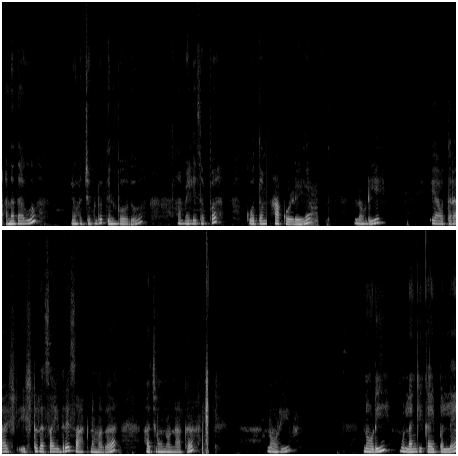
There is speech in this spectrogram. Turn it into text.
ಅನ್ನದಾಗು ನೀವು ಹಚ್ಚಿಕೊಂಡು ತಿನ್ಬೋದು. ಆಮೇಲೆ ಸ್ವಲ್ಪ ಕೊತ್ತಂಬರಿ ಹಾಕ್ಕೊಳ್ಳಿ ನೋಡಿ ಯಾವ ಥರ ಇಷ್ಟು ಇಷ್ಟು ರಸ ಇದ್ದರೆ ಸಾಕು ನಮಗೆ. ಹಚ್ಕೊಂಡು ಉಣ್ಣಾಕ. ನೋಡಿ ನೋಡಿ ಮುಲ್ಲಂಗಿ ಕಾಯಿ ಪಲ್ಯ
